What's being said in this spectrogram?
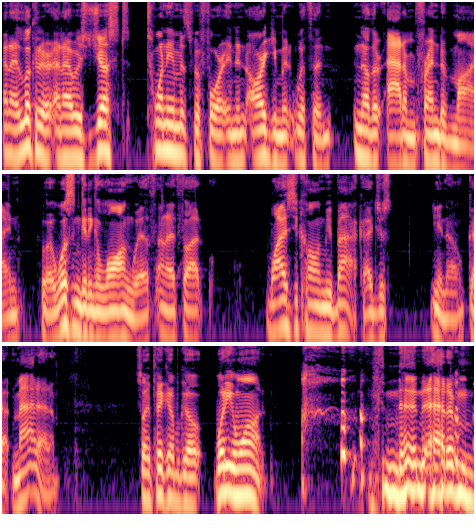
And I look at her, and I was just 20 minutes before in an argument with an, another Adam friend of mine who I wasn't getting along with. And I thought, why is he calling me back? I just, you know, got mad at him. So I pick up and go, what do you want? and then Adam,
